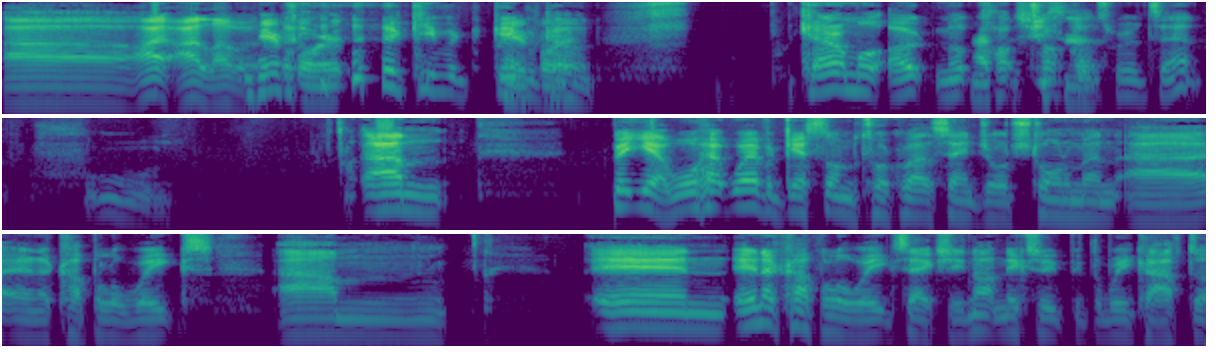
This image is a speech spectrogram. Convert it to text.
Uh, I I love it. I'm here for it. keep it keep it for it. going. Caramel oat milk That's hot what she said. chocolate's where it's at. Ooh. Um, but yeah, we'll have we'll have a guest on to talk about the St George tournament uh in a couple of weeks. Um, in in a couple of weeks actually, not next week, but the week after.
